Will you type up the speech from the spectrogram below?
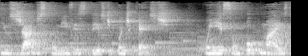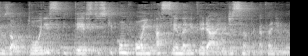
e os já disponíveis deste podcast. Conheça um pouco mais dos autores e textos que compõem a cena literária de Santa Catarina.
